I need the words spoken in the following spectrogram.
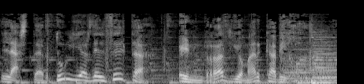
Las tertulias del Celta en Radio Marca Vigo.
